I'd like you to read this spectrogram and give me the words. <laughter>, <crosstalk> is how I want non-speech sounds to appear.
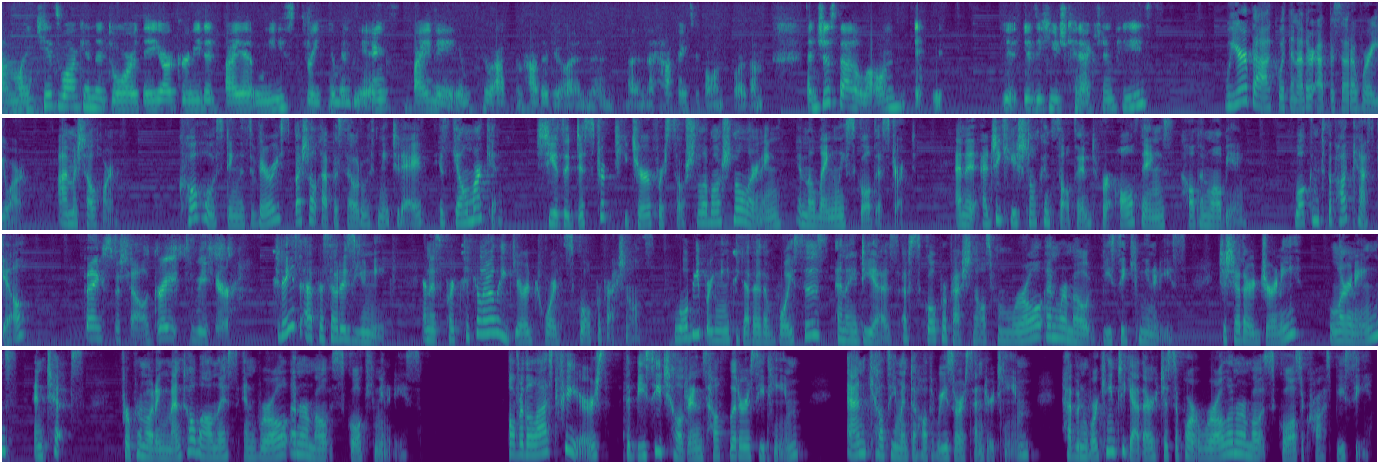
Um, when kids walk in the door, they are greeted by at least three human beings by name who ask them how they're doing and, and how things are going for them. And just that alone it, it is a huge connection piece. We are back with another episode of Where You Are. I'm Michelle Horn. Co hosting this very special episode with me today is Gail Markin. She is a district teacher for social emotional learning in the Langley School District and an educational consultant for all things health and well being. Welcome to the podcast, Gail. Thanks, Michelle. Great to be here. Today's episode is unique and is particularly geared towards school professionals. We'll be bringing together the voices and ideas of school professionals from rural and remote BC communities to share their journey, learnings, and tips for promoting mental wellness in rural and remote school communities. Over the last few years, the BC Children's Health Literacy Team and Kelty Mental Health Resource Center team have been working together to support rural and remote schools across BC.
